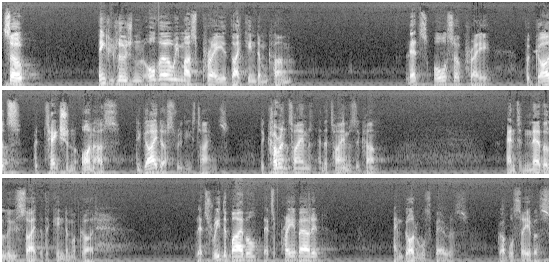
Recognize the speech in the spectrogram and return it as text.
So, in conclusion, although we must pray, Thy kingdom come, let's also pray for God's protection on us to guide us through these times, the current times and the times to come, and to never lose sight of the kingdom of God. Let's read the Bible, let's pray about it, and God will spare us. God will save us.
